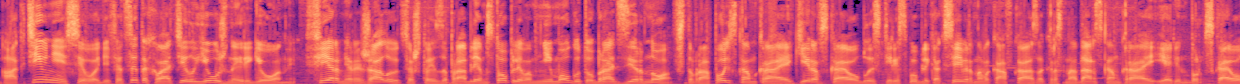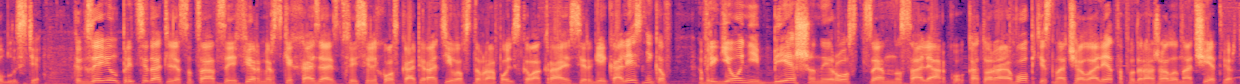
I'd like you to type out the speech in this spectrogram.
А активнее всего дефицит охватил южные регионы. Фермеры жалуются, что из-за проблем с топливом не могут убрать зерно в Ставропольском крае, Кировской области, республиках Северного Кавказа, Краснодарском крае и Оренбургской области. Как заявил председатель Ассоциации фермерских хозяйств и сельхозкооперативов Ставропольского края Сергей Колесников, в регионе бешеный рост цен на солярку, которая в опте с начала лета подорожала на четверть.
